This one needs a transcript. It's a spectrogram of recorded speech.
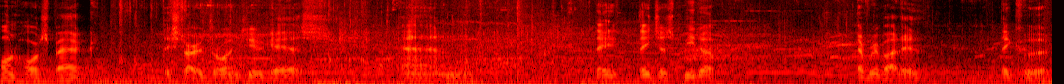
on horseback. They started throwing tear gas, and they, they just beat up everybody they could.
